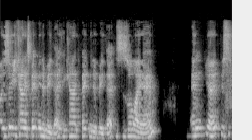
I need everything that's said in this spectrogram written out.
oh, so you can't expect me to be that. You can't expect me to be that. This is all I am, and you know, this.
